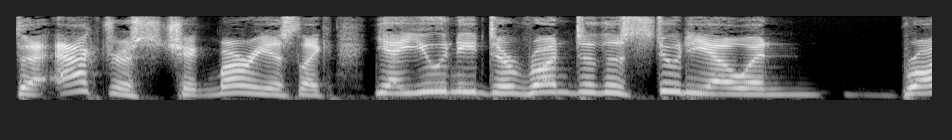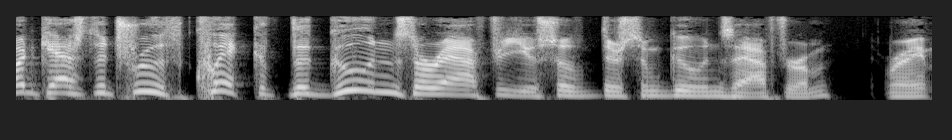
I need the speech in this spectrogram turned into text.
the actress chick Mari is like, "Yeah, you need to run to the studio and broadcast the truth quick. The goons are after you." So there's some goons after him, right?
